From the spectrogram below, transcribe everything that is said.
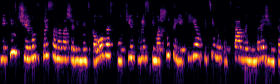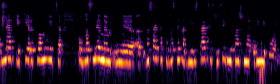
яким чином вписана наша Рівненська область у ті туристські маршрути, які є офіційно представлені в мережі інтернет, які рекламуються обласними е, на сайтах обласних адміністрацій сусідніх з нашими регіонів.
